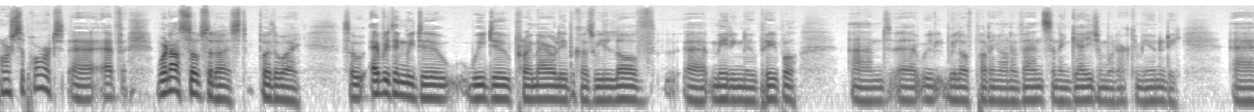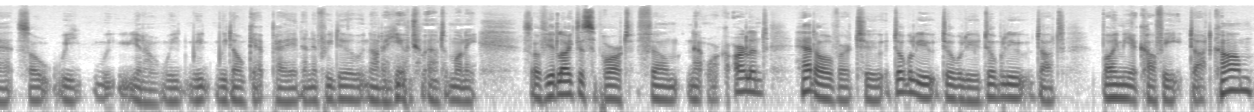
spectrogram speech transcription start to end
or support. Uh, F- we're not subsidised, by the way. So everything we do, we do primarily because we love uh, meeting new people, and uh, we we love putting on events and engaging with our community. Uh, so we, we, you know, we, we, we don't get paid, and if we do, not a huge amount of money. So if you'd like to support Film Network Ireland, head over to www.buymeacoffee.com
